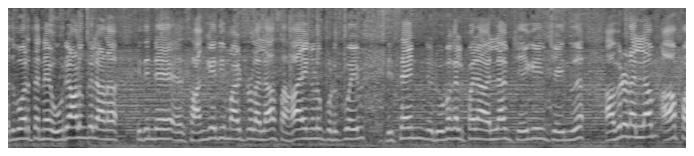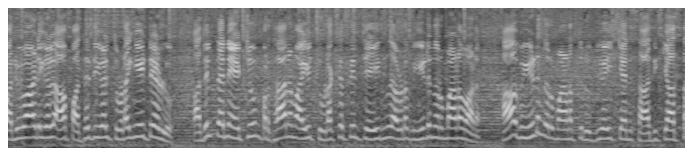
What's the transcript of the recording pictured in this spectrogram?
അതുപോലെ തന്നെ ഊരാളുങ്കലാണ് ഇതിന്റെ സാങ്കേതികമായിട്ടുള്ള എല്ലാ സഹായങ്ങളും കൊടുക്കുകയും ഡിസൈൻ രൂപകൽപ്പന എല്ലാം ചെയ്യുകയും ചെയ്യുന്നത്. അവരോടെല്ലാം ആ പരിപാടികൾ ആ പദ്ധതികൾ തുടങ്ങിയിട്ടേ ഉള്ളൂ. അതിൽ തന്നെ ഏറ്റവും പ്രധാനമായി തുടക്കത്തിൽ ചെയ്യുന്നത് അവിടെ വീട് നിർമ്മാണമാണ്. ആ വീട് നിർമ്മാണത്തിന് ഉപയോഗിക്കാൻ സാധിക്കാത്ത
